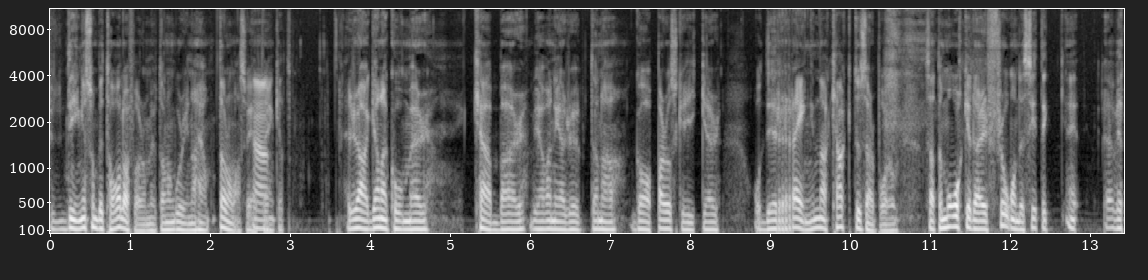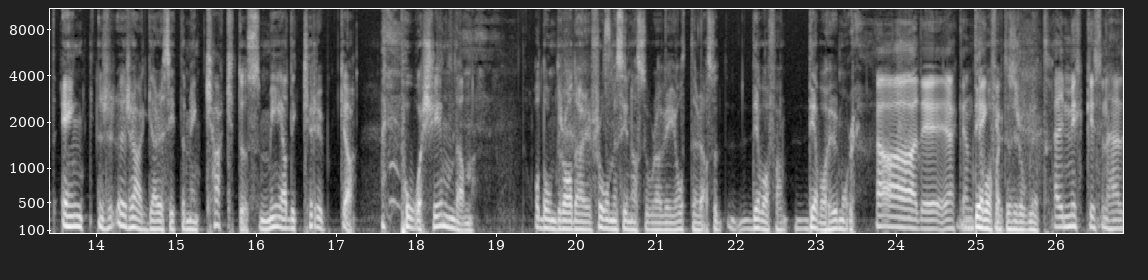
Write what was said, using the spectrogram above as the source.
det är ingen som betalar för dem utan de går in och hämtar dem alltså helt Ja. enkelt. Raggarna kommer, cabbar, vevar ner rutorna, gapar och skriker och det regnar kaktusar på dem. Så att de åker därifrån, det sitter, eh, jag vet en raggare sitter med en kaktus med kruka på kinden. Och de drar därifrån med sina stora V8. Alltså det var fan, det var humor. ja, det, jag kan Det tänka var faktiskt roligt. Det är mycket sådana här,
